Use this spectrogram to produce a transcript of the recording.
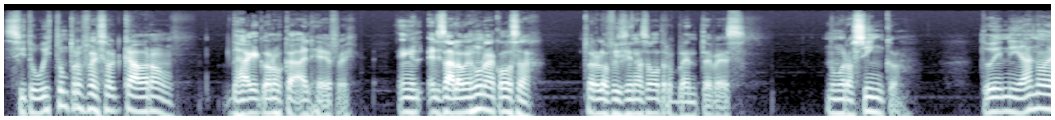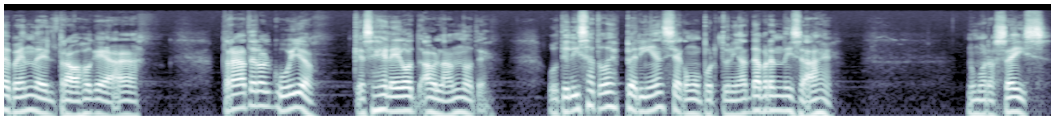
Si tuviste un profesor cabrón, deja que conozca al jefe. En el, el salón es una cosa, pero la oficina son otros 20 pesos. Número 5. Tu dignidad no depende del trabajo que hagas. Trágate el orgullo, que ese es el ego hablándote. Utiliza toda experiencia como oportunidad de aprendizaje. Número 6.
